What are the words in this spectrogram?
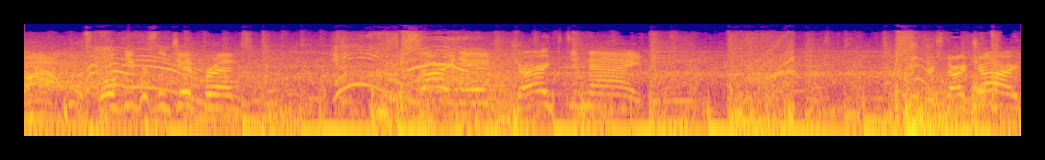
Wow. Goalkeeper's legit, friends. Sorry, dude. Charge denied. Superstar charge.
